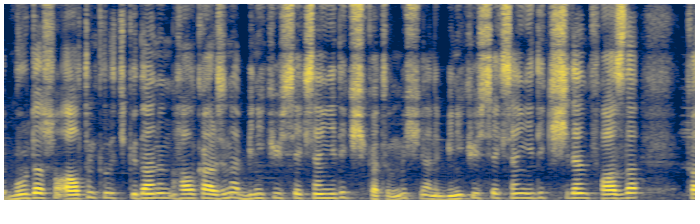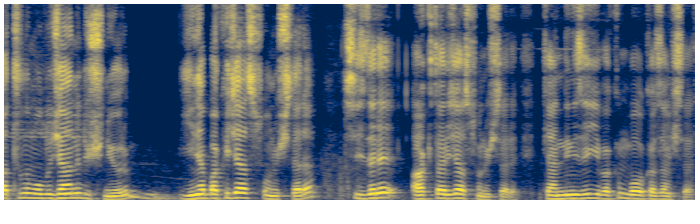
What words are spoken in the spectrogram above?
burada son Altın Kılıç Gıda'nın halk arzına 1287 kişi katılmış. Yani 1287 kişiden fazla katılım olacağını düşünüyorum. Yine bakacağız sonuçlara. Sizlere aktaracağız sonuçları. Kendinize iyi bakın. Bol kazançlar.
